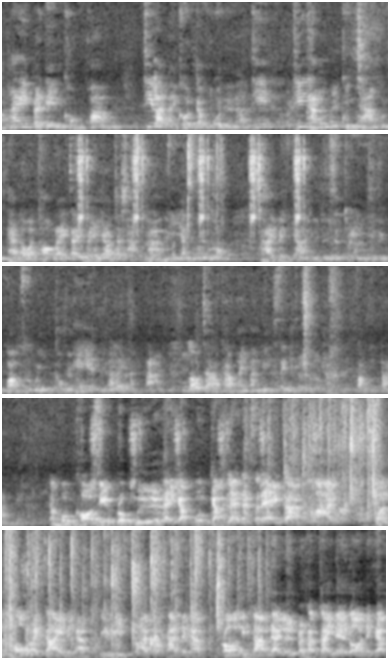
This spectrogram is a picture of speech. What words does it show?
ำให้ประเด็นของความที่หลาย ๆ คนกังวลเนี่ยนะที่ที่ทั้งขุนช้างขุนแผนและวันทองไร้ใจพยายามจะฉายภาพนี้อย่างเรื่องของชายเป็นใหญ่หรือสตรีหรือความฟลูอิดของเพศหรืออะไรต่าง ๆ เราจะทำให้มันมีเซนที่สุดค่ะฝากติดตามด้วยค่ะ ครับผมขอเสียงปรบมือให้กับผู้กำกับและนักแสดงจากไลฟ์วันทองไร้ใจนะครับซีรีส์ไลฟ์แอคชั่นนะครับรอติดตามได้เลยประทับใจแน่นอนนะครับ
